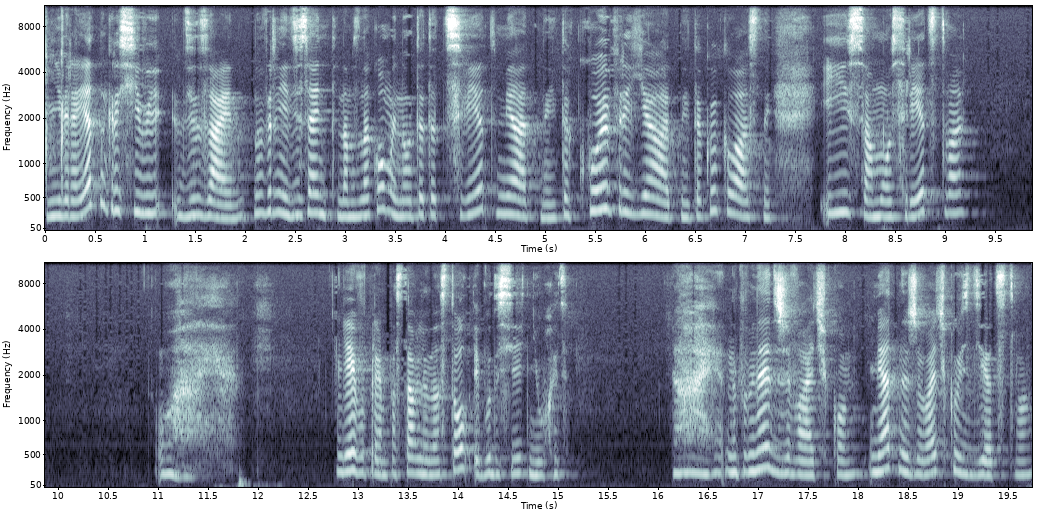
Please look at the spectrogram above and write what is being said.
Невероятно красивый дизайн. Ну вернее дизайн-то нам знакомый но вот этот цвет мятный такой приятный такой классный. И само средство. Ой. Я его прям поставлю на стол и буду сидеть нюхать Ай, напоминает жвачку мятную жвачку из детства.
